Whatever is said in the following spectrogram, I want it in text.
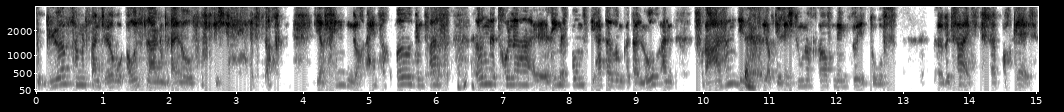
Gebühr 25 Euro, Auslagen 3,50 Euro. Die erfinden doch einfach irgendwas, irgendeine Troller, äh, Dingsbums, die hat da so einen Katalog an Phrasen, die setzt sie auf die Rechnung noch drauf und denkt, so, ihr doofs, äh, bezahlt, ich schreibe auch Geld.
